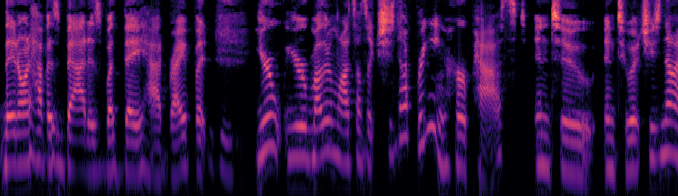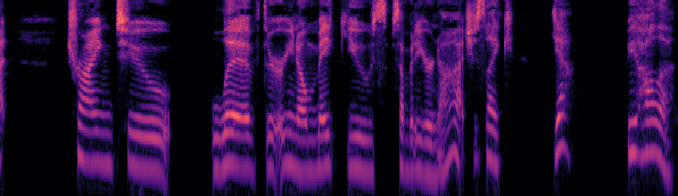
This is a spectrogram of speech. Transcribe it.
they don't have as bad as what they had, right? But mm-hmm. your your mother in law sounds like she's not bringing her past into into it. She's not trying to live through, you know, make you somebody you're not. She's like, yeah, be Hala.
